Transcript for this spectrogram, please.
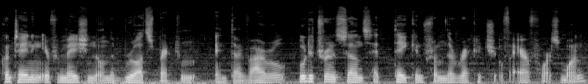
containing information on the broad-spectrum antiviral Sons had taken from the wreckage of Air Force One,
